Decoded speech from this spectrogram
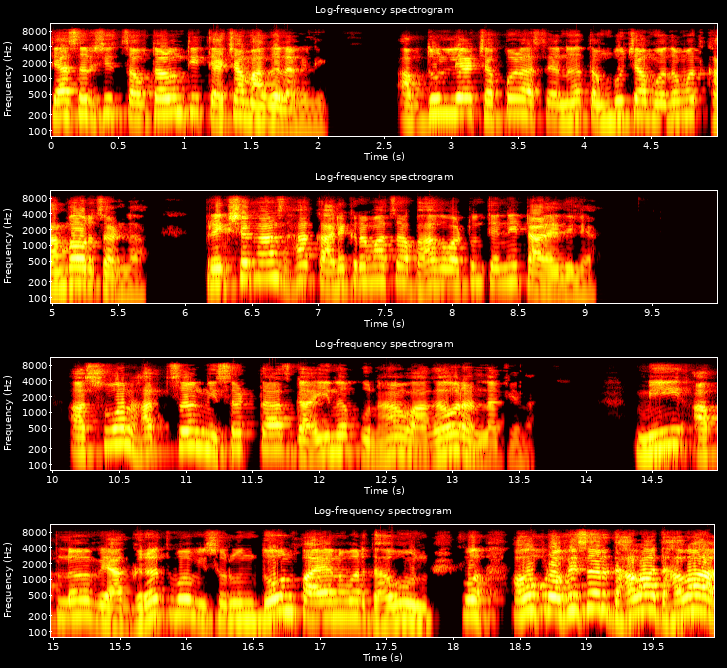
त्यासरशी चवताळून ती त्याच्या मागं लागली. अब्दुल्ल्या चपळ असल्यानं तंबूच्या मधोमध खांबावर चढला. प्रेक्षकांस हा कार्यक्रमाचा भाग वाटून त्यांनी टाळ्या दिल्या. अस्वल हातचं निसटताच गायीनं पुन्हा वाघावर हल्ला केला. मी आपलं व्याघ्रत्व विसरून दोन पायांवर धावून व अहो प्रोफेसर धावा धावा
